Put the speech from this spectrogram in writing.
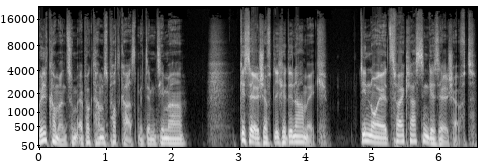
Willkommen zum Epoch Times Podcast mit dem Thema Gesellschaftliche Dynamik. Die neue Zweiklassengesellschaft.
